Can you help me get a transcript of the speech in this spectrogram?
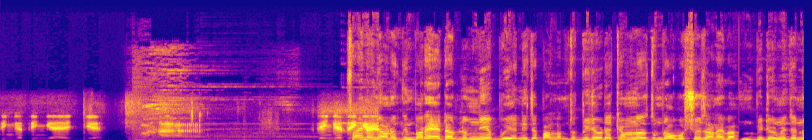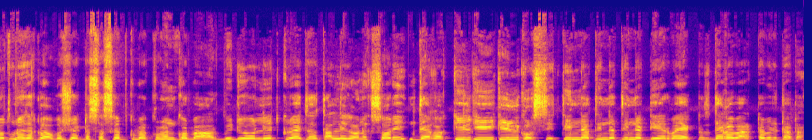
তিঙ্গে তিঙ্গে ফাইনালি অনেকদিন পরে অ্যাডাবলম নিয়ে বুয়ে নিতে পারলাম। তো ভিডিওটা কেমন হলো তোমরা অবশ্যই জানাবা ভিডিওর মধ্যে নতুন হয়ে থাকলে অবশ্যই একটা সাবস্ক্রাইব করবা কমেন্ট করবা। আর ভিডিও লেট করে তার লেগে অনেক সরি দেখো কিল কিল করছি। তিনটা তিনটা তিনটা ডিয়ার ভাই, একটা। দেখাবে আরেকটা ভিডিও টাটা।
